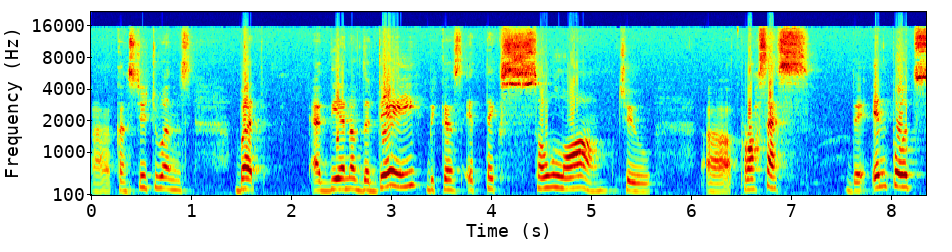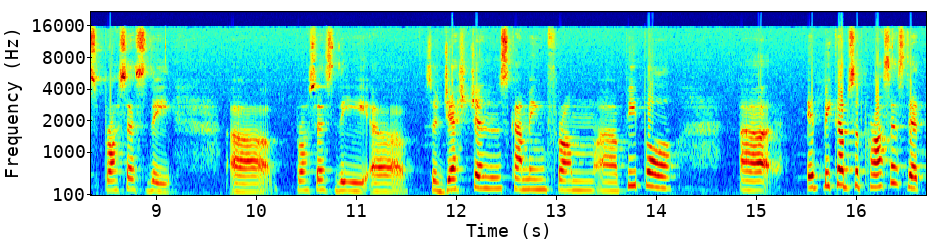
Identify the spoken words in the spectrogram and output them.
uh, constituents but at the end of the day because it takes so long to uh, process the inputs process the uh, process the uh, suggestions coming from uh, people uh, it becomes a process that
